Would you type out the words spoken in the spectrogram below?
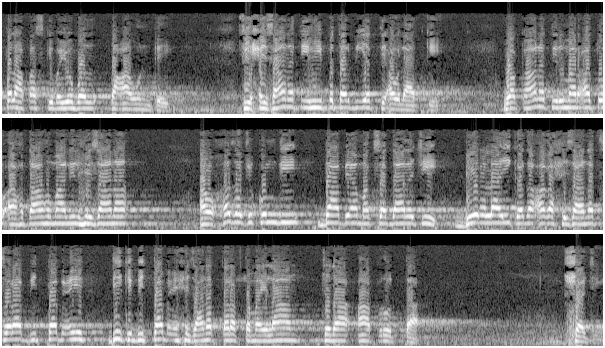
خپل آپس کې به یو بل تعاون کوي فی حسانته په تربیت اولاد کې وکانت المرأة اهداهما للحضانة او ښځه چې کوم دي دا بیا مقصد دا ده چې ډېره لایقه ده هغه حضانت سره بالطبع دې کې بالطبع حضانت طرف ته میلان چې دا آ پروت ده ښه جي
